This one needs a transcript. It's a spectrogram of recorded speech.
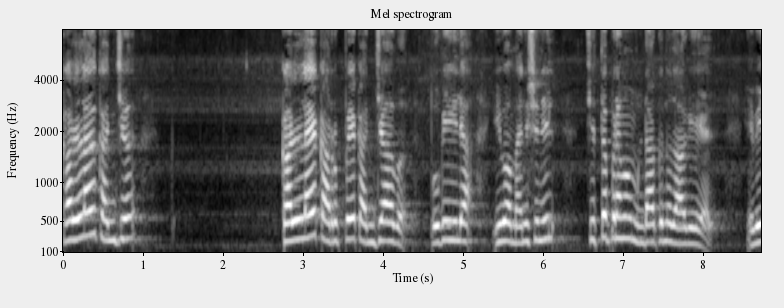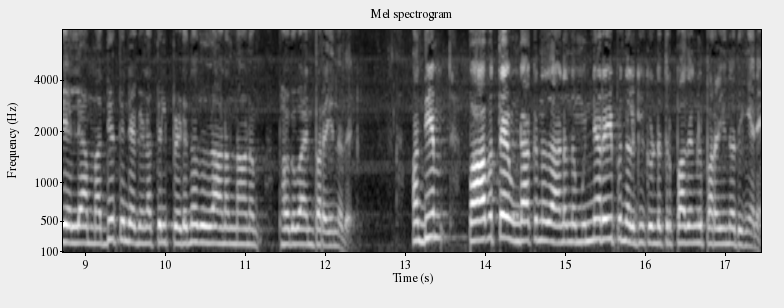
കള്ള കഞ്ച് കള്ളെ കറുപ്പെ കഞ്ചാവ് പുകയില ഇവ മനുഷ്യനിൽ ചിത്തഭ്രമം ഉണ്ടാക്കുന്നതാകയാൽ ഇവയെല്ലാം മദ്യത്തിന്റെ ഗണത്തിൽ പെടുന്നതാണെന്നാണ് ഭഗവാൻ പറയുന്നത്. മദ്യം പാപത്തെ ഉണ്ടാക്കുന്നതാണെന്ന് മുന്നറിയിപ്പ് നൽകിക്കൊണ്ട് തൃപ്പാദങ്ങൾ പറയുന്നത് ഇങ്ങനെ.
